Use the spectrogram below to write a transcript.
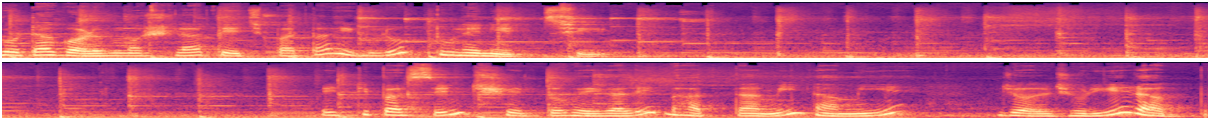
গোটা গরম মশলা, তেজপাতা এগুলো তুলে নিচ্ছি। এইটটি পার্সেন্ট সেদ্ধ হয়ে গেলে ভাতটা আমি নামিয়ে জল ঝরিয়ে রাখব।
